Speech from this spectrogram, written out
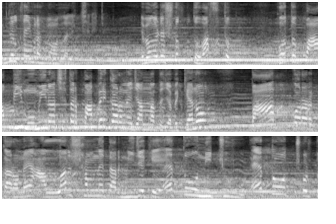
ইবনুল কাইম রহমাল্লাহ লিখছেন এটা। এবং এটা সত্য, বাস্তব। কত পাপী মুমিন আছে তার পাপের কারণে জান্নাতে যাবে। কেন? পাপ করার কারণে আল্লাহর সামনে তার নিজেকে এত নিচু, এত ছোট,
